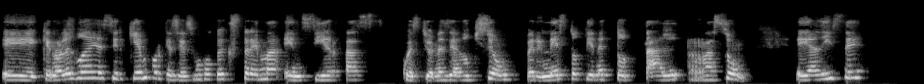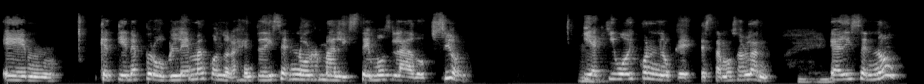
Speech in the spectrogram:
eh, que no les voy a decir quién porque si es un poco extrema en ciertas cuestiones de adopción, pero en esto tiene total razón. Ella dice eh, que tiene problema cuando la gente dice normalicemos la adopción. Y aquí voy con lo que estamos hablando. Ella dice, no,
